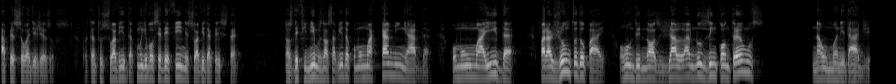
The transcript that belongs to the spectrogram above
à pessoa de Jesus. Portanto, sua vida, como que você define sua vida cristã? Nós definimos nossa vida como uma caminhada, como uma ida para junto do Pai, onde nós já lá nos encontramos na humanidade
